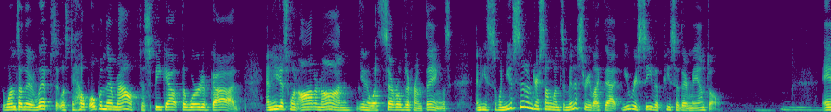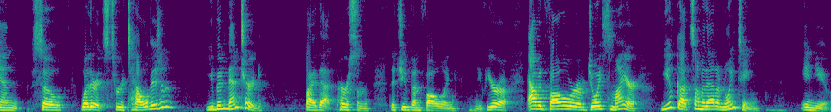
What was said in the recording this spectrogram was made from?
The ones on their lips, it was to help open their mouth to speak out the word of God. And he just went on and on, you know, with several different things. And he says, when you sit under someone's ministry like that, you receive a piece of their mantle. And so, whether it's through television, you've been mentored by that person that you've been following. If you're a avid follower of Joyce Meyer, you've got some of that anointing in you.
